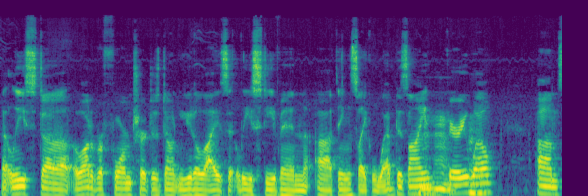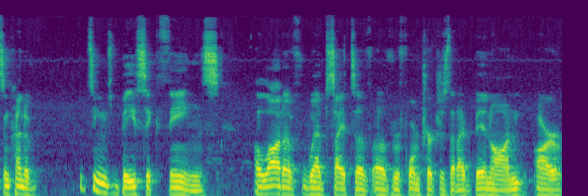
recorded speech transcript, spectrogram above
at least uh, a lot of Reformed churches don't utilize at least even uh, things like web design very well. Um, some kind of it seems basic things. A lot of websites of, of Reformed churches that I've been on are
